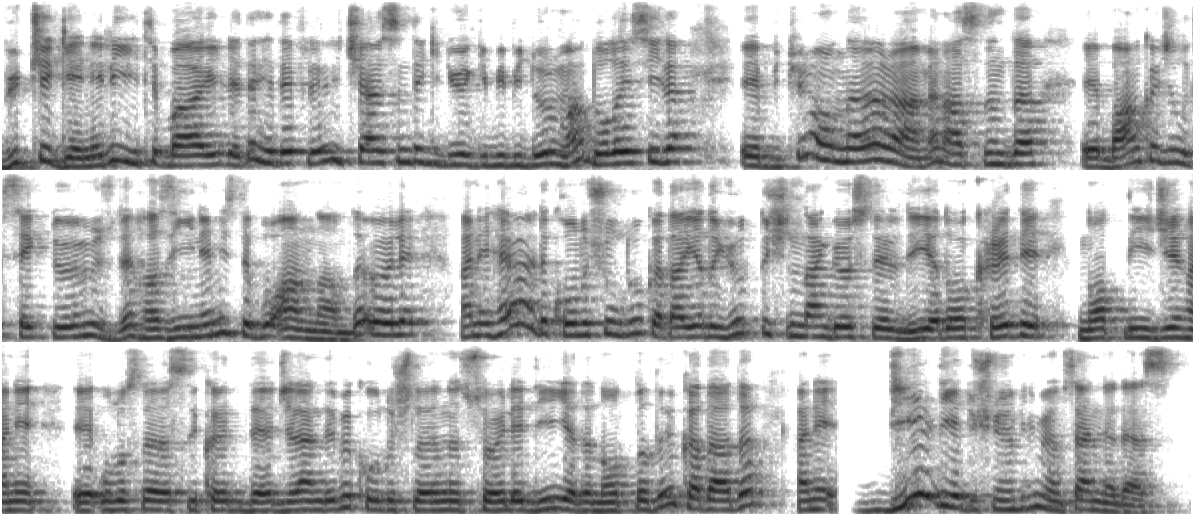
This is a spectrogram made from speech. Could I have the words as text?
bütçe geneli itibariyle de hedeflerin içerisinde gidiyor gibi bir durum var. Dolayısıyla e, bütün onlara rağmen aslında e, bankacılık sektörümüzde hazinemiz de bu anlamda öyle hani herhalde konuşulduğu kadar ya da yurt dışından gösterildiği ya da o kredi notlayıcı hani e, uluslararası kredi derecelendirme kuruluşlarının söylediği ya da notladığı kadar da hani değil diye düşünüyorum. Bilmiyorum sen ne dersin?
